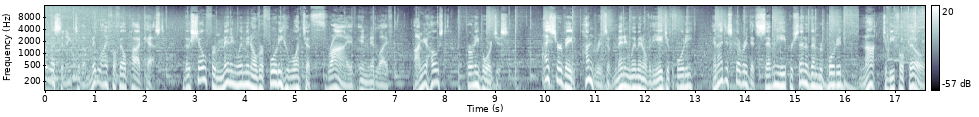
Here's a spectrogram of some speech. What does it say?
are listening to the Midlife Fulfilled podcast, the show for men and women over 40 who want to thrive in midlife. I'm your host, Bernie Borges. I surveyed hundreds of men and women over the age of 40, and I discovered that 78% of them reported not to be fulfilled.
